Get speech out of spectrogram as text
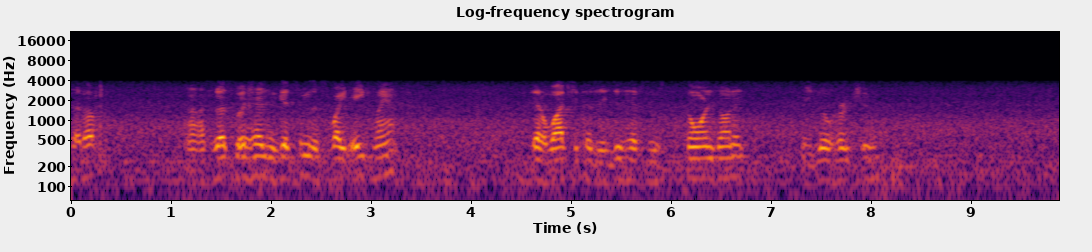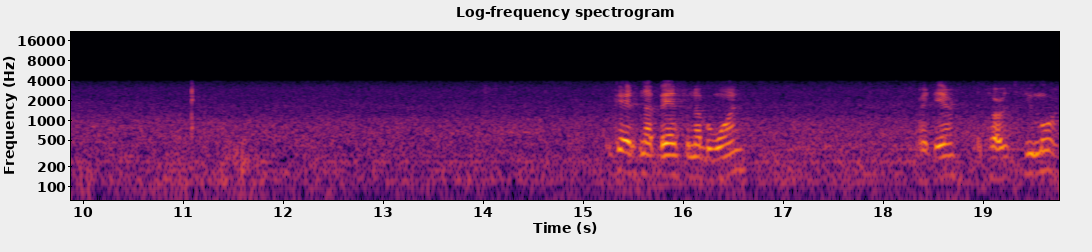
set up. Uh, so let's go ahead and get some of this white eggplant gotta watch it because they do have some thorns on it. They will hurt you. Okay, it's not bad for number one. Right there. Let's harvest a few more.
